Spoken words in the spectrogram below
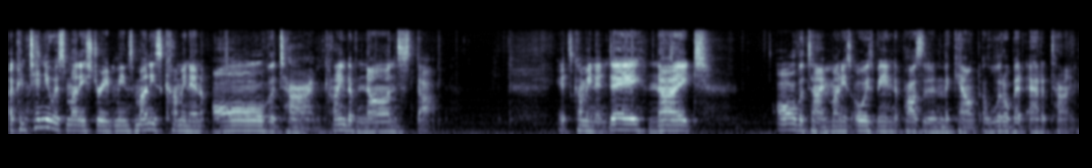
A continuous money stream means money's coming in all the time, kind of nonstop. It's coming in day, night, all the time. Money's always being deposited in the account a little bit at a time.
